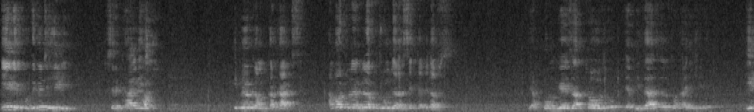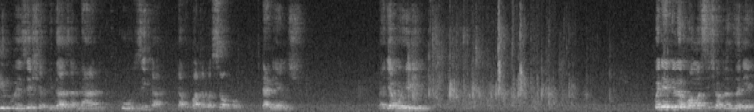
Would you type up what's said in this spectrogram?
Ili kudhibiti hili, serikali imeweka mkakati ambao tunaendelea kuzungumza na sekta binafsi ya kuongeza tozo ya bidhaa zinazotoka nje ili kuwezesha bidhaa za ndani kuuzika na kupata masoko ndani ya nchi. Na jambo hili kwani endelea kuhamasisha Watanzania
